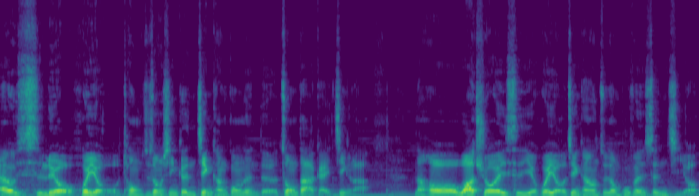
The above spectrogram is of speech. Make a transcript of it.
，iOS 十六会有通知中心跟健康功能的重大改进啦，然后 watchOS 也会有健康追踪部分升级哦。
